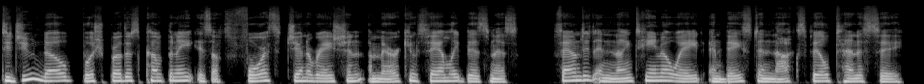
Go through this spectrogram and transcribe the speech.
Did you know Bush Brothers Company is a fourth generation American family business founded in 1908 and based in Knoxville, Tennessee.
